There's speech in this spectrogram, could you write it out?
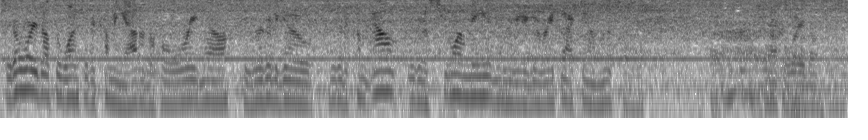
So don't worry about the ones that are coming out of the hole right now, because they're gonna go, they're gonna come out, they're gonna swarm me, and then they're gonna go right back down this way. Don't have to worry about that.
